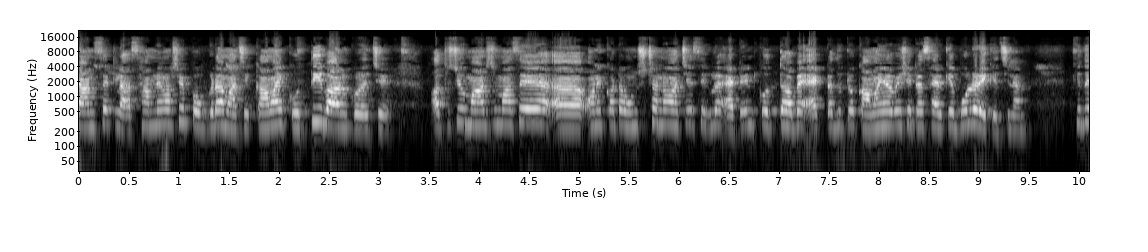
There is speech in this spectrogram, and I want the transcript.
ডান্সের ক্লাস সামনে মাসে প্রোগ্রাম আছে, কামাই করতেই বারণ করেছে। অথচ মার্চ মাসে অনেক কটা অনুষ্ঠানও আছে, সেগুলো অ্যাটেন্ড করতে হবে, একটা দুটো কামাই হবে সেটা স্যারকে বলে রেখেছিলাম। কিন্তু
